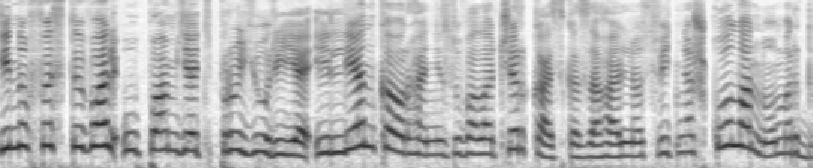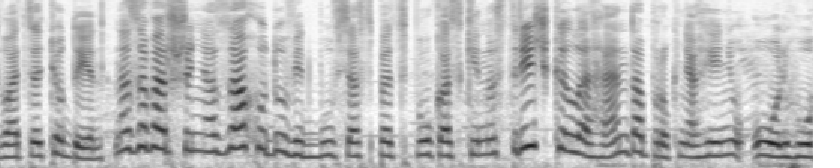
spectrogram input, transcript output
Кінофестиваль у пам'ять про Юрія Іллєнка організувала Черкаська загальноосвітня школа номер 21. На завершення заходу відбувся спецпоказ кінострічки Легенда про княгиню Ольгу.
